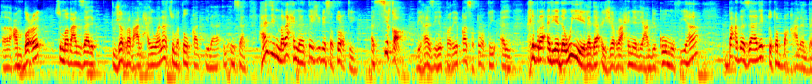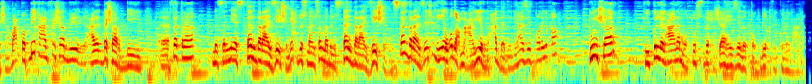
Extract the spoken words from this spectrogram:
آه، عن بعد ثم بعد ذلك تجرب على الحيوانات ثم تنقل إلى الإنسان. هذه المراحل من التجربة ستعطي الثقة بهذه الطريقة ستعطي الخبرة اليدوية لدى الجراحين اللي عم بيقوموا فيها. بعد ذلك تطبق على البشر. بعد تطبيقها على البشر على البشر بفترة بنسميها standardization يحدث ما يسمى بال standardization standardization هي وضع معايير محددة. لهذه الطريقة تنشر في كل العالم وتصبح جاهزة للتطبيق في كل العالم.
